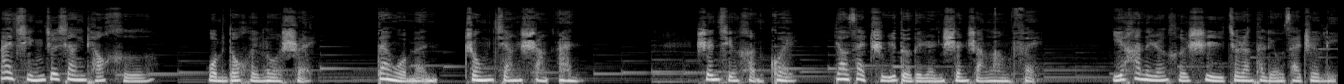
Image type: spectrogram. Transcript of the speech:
爱情就像一条河，我们都会落水，但我们终将上岸。深情很贵，要在值得的人身上浪费。遗憾的人和事，就让他留在这里，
